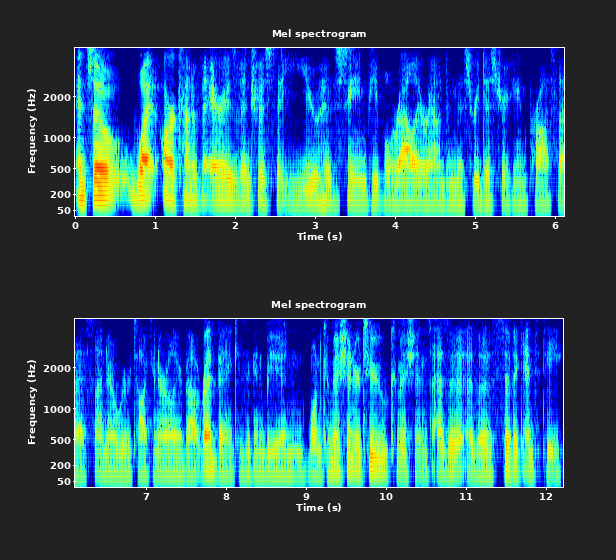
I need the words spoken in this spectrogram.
And so, what are kind of the areas of interest that you have seen people rally around in this redistricting process? I know we were talking earlier about Red Bank. Is it going to be in one commission or two commissions as a as a civic entity?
